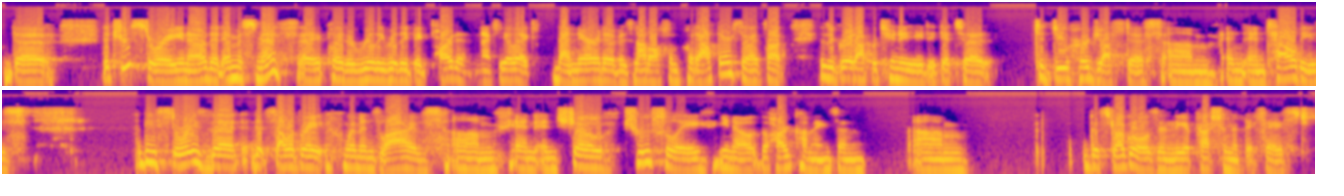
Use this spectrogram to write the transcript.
the the true story, you know, that Emma Smith uh, played a really, really big part in. And I feel like that narrative is not often put out there. So I thought it was a great opportunity to get to to do her justice um, and and tell these these stories that that celebrate women's lives um, and and show truthfully, you know, the hard comings and um, the struggles and the oppression that they faced.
